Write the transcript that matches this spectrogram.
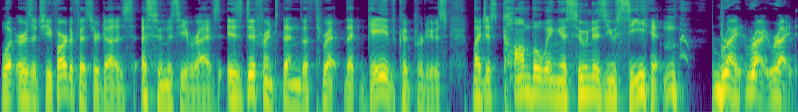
what Urza Chief Artificer does as soon as he arrives is different than the threat that Ghave could produce by just comboing as soon as you see him. Right, right, right.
